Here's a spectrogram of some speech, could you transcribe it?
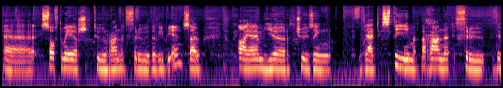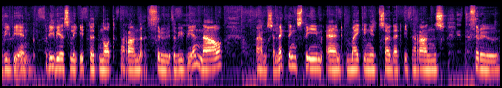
uh, softwares to run through the VPN. So I am here choosing that Steam run through the VPN. Previously it did not run through the VPN. Now I'm selecting Steam and making it so that it runs through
